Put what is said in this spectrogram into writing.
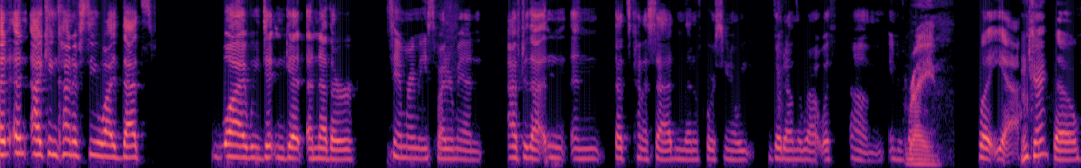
and, and I can kind of see why that's why we didn't get another Sam Raimi Spider-Man after that, and and that's kind of sad. And then of course, you know, we go down the route with um Andrew. Right. But yeah, Okay. so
